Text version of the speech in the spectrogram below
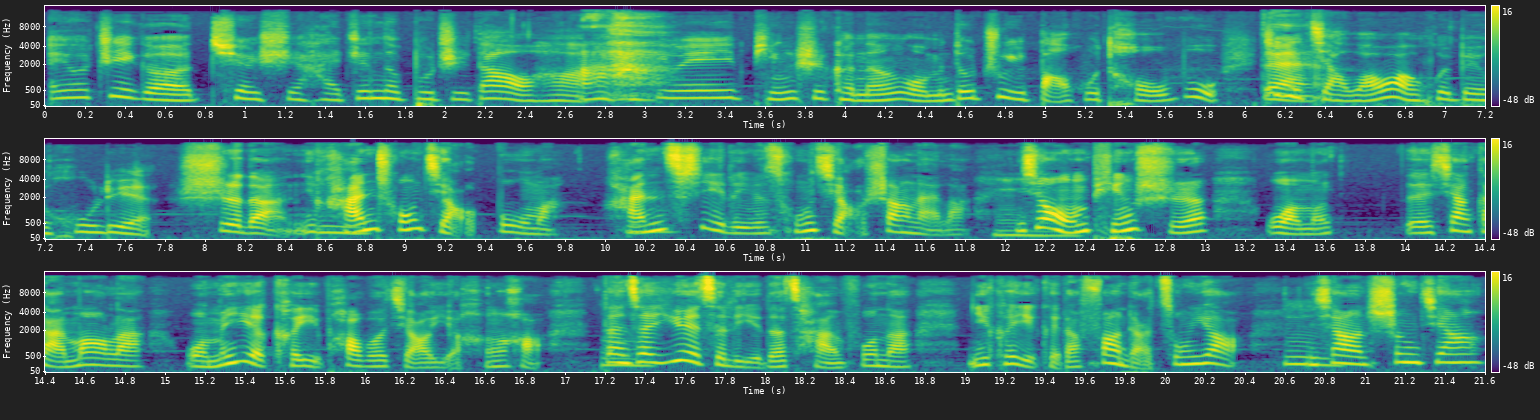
哎呦，这个确实还真的不知道哈，啊。因为平时可能我们都注意保护头部，这个脚往往会被忽略。是的，你嗯寒从脚部嘛，寒气里面从脚上来了。嗯你像我们平时我们。呃，像感冒啦，我们也可以泡泡脚，也很好。但在月子里的产妇呢，你可以给她放点中药，嗯你像生姜、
